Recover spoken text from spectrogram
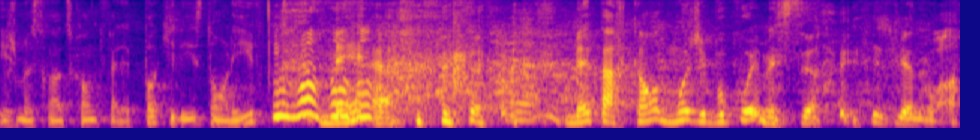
et je me suis rendu compte qu'il fallait pas qu'il lise ton livre. Mais, mais par contre, moi, j'ai beaucoup aimé ça. je viens de voir.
